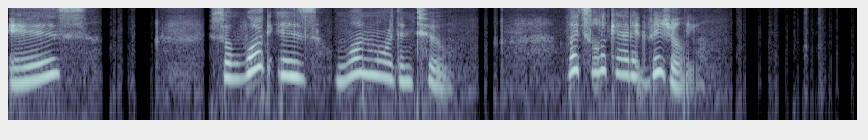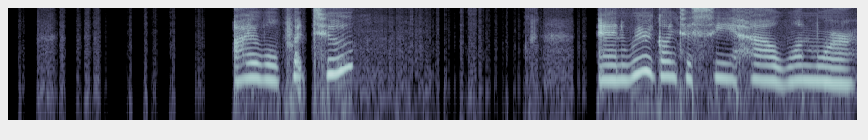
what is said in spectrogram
is... So what is one more than two? Let's look at it visually. I will put two and we're going to see how one more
